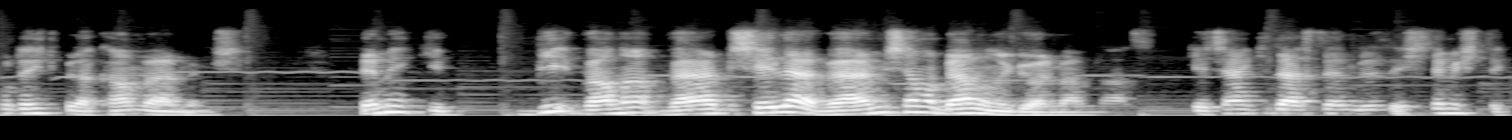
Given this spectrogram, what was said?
burada hiçbir rakam vermemiş. Demek ki bir bana ver bir şeyler vermiş ama ben onu görmem lazım. Geçenki derslerimizde işlemiştik.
